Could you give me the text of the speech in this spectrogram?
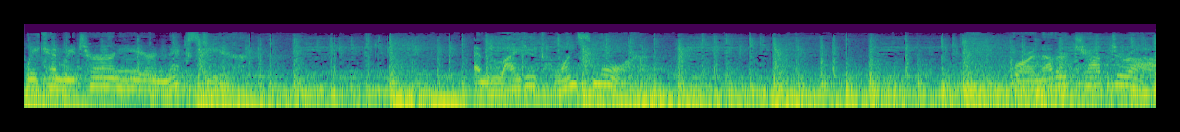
we can return here next year and light it once more for another chapter of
